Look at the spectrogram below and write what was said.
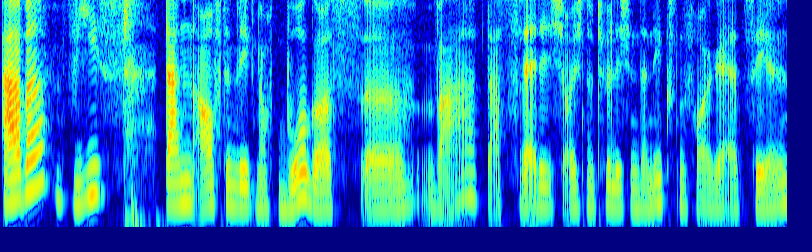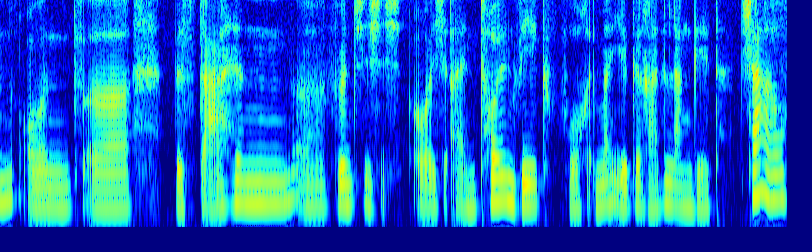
Aber wie es dann auf dem Weg nach Burgos äh, war, das werde ich euch natürlich in der nächsten Folge erzählen. Und äh, bis dahin äh, wünsche ich euch einen tollen Weg, wo auch immer ihr gerade lang geht. Ciao!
